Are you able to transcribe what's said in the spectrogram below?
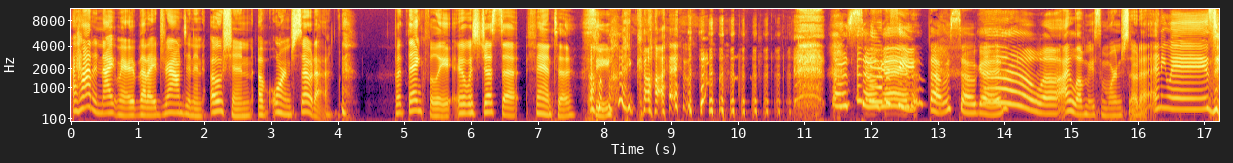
I had a nightmare that I drowned in an ocean of orange soda. But thankfully, it was just a fantasy. Oh my god. that was so good. That was so good. Oh, well, I love me some orange soda. Anyways,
